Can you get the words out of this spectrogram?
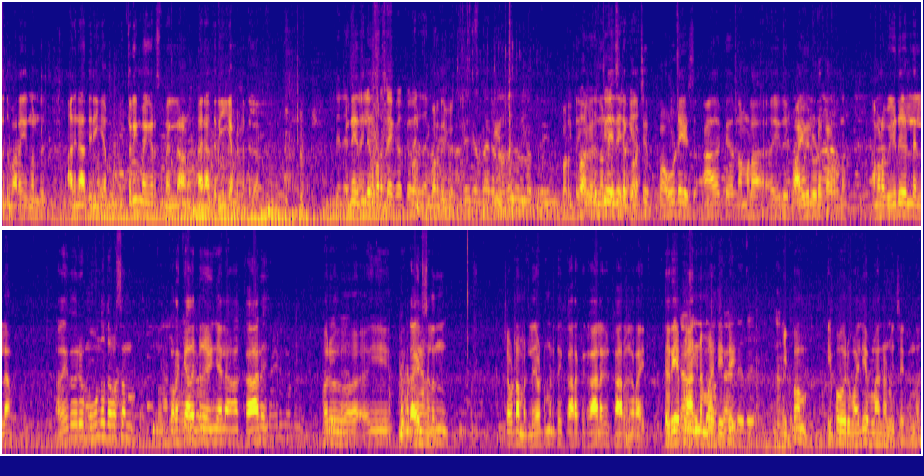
അടുത്ത് പറയുന്നുണ്ട്. അതിനകത്തിരിക്കാൻ ഇത്രയും ഭയങ്കര സ്മെല്ലാണ്. അതിനകത്തിരിക്കാൻ പറ്റത്തില്ല. പിന്നെ ഇതിൽ പുറത്തേക്കൊക്കെ പുറത്തേക്ക്. പുറത്തേക്ക് വരുന്നുണ്ട് ഇതിന്റെ കുറച്ച് പൗഡേഴ്സ് അതൊക്കെ നമ്മളെ ഇത് വായുവിലൂടെ കടന്ന് നമ്മളെ വീടുകളിലെല്ലാം അതായത് ഒരു മൂന്ന് ദിവസം കുറയ്ക്കാതിട്ട് കഴിഞ്ഞാൽ ആ കാൽ ഒരു ഈ ടൈൽസിലൊന്നും ചവിട്ടാൻ പറ്റില്ല. ചവിട്ടുമ്പോഴത്തേക്ക് കറക്റ്റ് കാലൊക്കെ കാറ് കറായിരിക്കും ചെറിയ പ്ലാനിനെ മാറ്റിയിട്ട് ഇപ്പം ഇപ്പം ഒരു വലിയ പ്ലാനാണ് വെച്ചേക്കുന്നത്.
